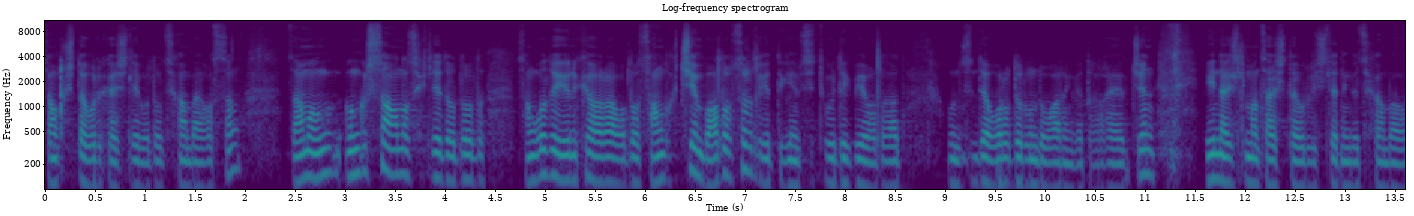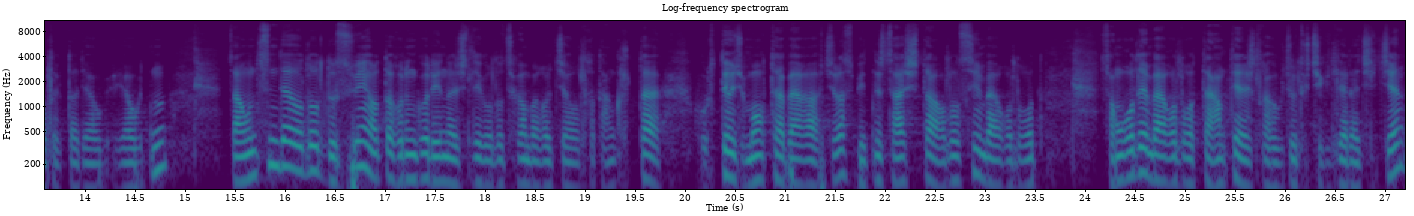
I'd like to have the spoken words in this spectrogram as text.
сонгогчдод хүргэх ажлыг бол зохион байгуулсан. За мөн өнгөрсөн оноос эхлээд бол сонгуулийн ерөнхий хороо бол сонгогчийн боловсрол гэдэг ийм сэтгүүлийг бий болгоод үндсэндээ 3 4 дугаар ингээд гаргаа явж байна. Энэ ажил маань цаашдаа үргэлжлээд ингээд зохион байгуулагдаад яв- явагдана. За үндсэндээ бол төсвийн одоо хөрөнгөөр энэ ажлыг бол зохион байгуулж явуулахад хангалттай хүртээмж муутай байгаа учраас бид нэр цаашдаа олон улсын байгууллагууд сонгуулийн байгууллагуудтай хамтын ажиллагаа хөгжүүлэх чиглэлээр ажиллаж байна.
